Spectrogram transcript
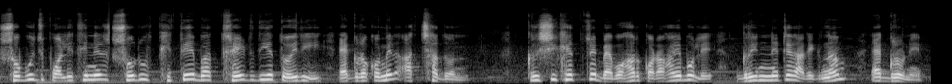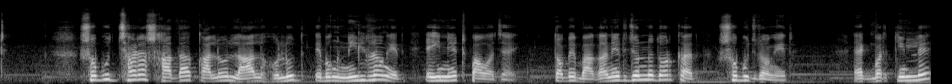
সবুজ পলিথিনের সরু ফিতে বা থ্রেড দিয়ে তৈরি এক রকমের আচ্ছাদন। কৃষিক্ষেত্রে ব্যবহার করা হয় বলে গ্রিন নেটের আরেক নাম অ্যাগ্রোনেট। সবুজ ছাড়া সাদা, কালো, লাল, হলুদ এবং নীল রঙের এই নেট পাওয়া যায়। তবে বাগানের জন্য দরকার সবুজ রঙের। একবার কিনলে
